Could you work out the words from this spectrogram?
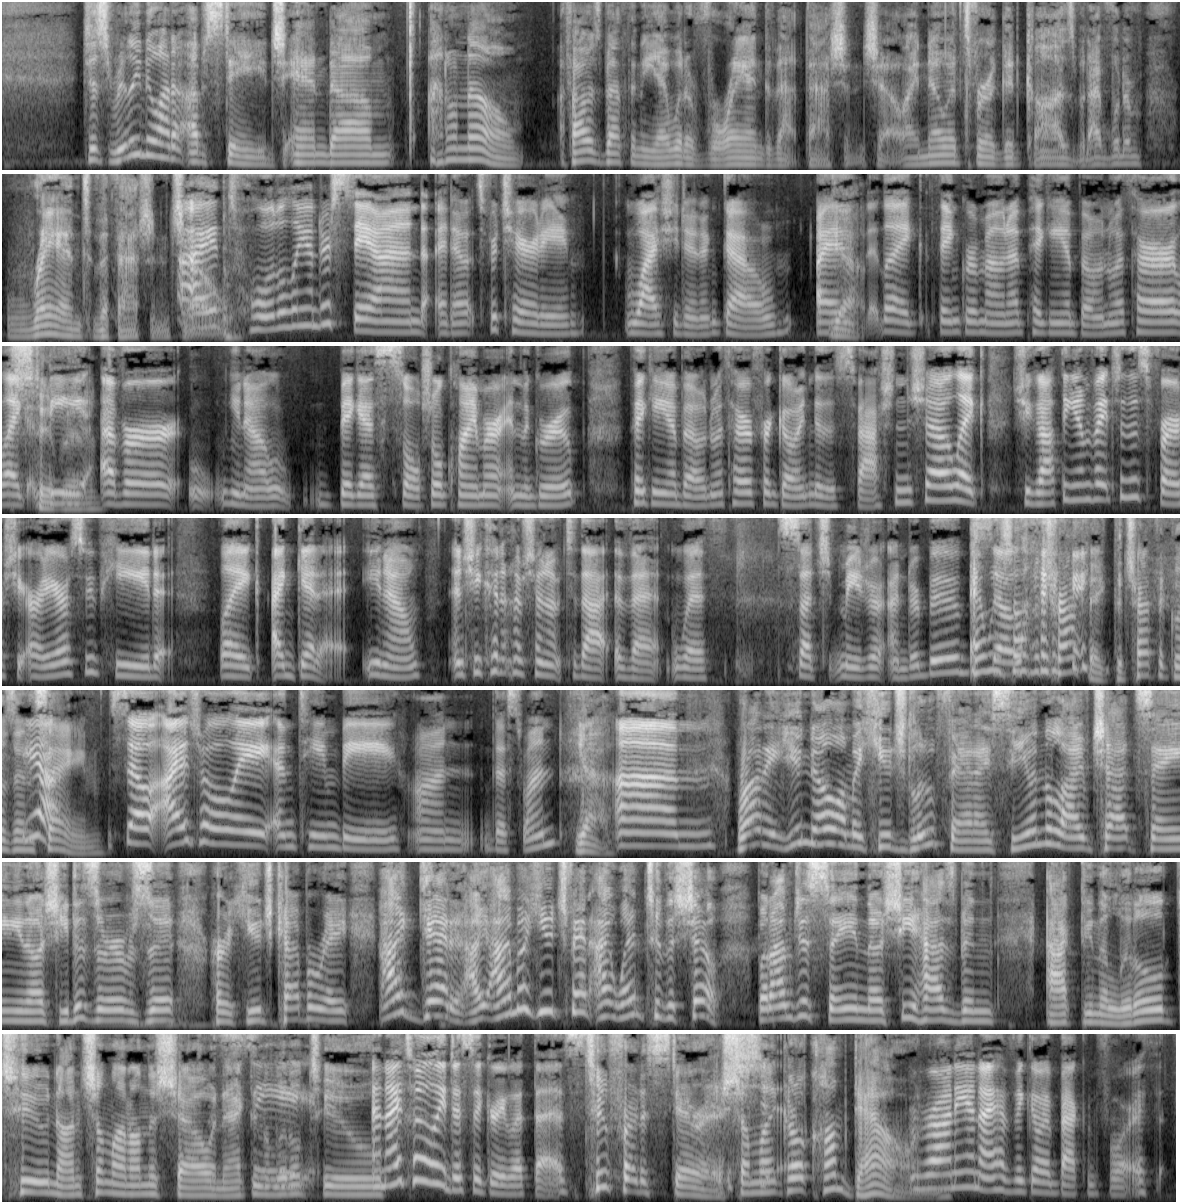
just really know how to upstage. And um, I don't know. If I was Bethany, I would have ran to that fashion show. I know it's for a good cause, but I would have ran to the fashion show. I totally understand. I know it's for charity. Why she didn't go? I Yeah. like think Ramona picking a bone with her, like the ever you know biggest social climber in the group, picking a bone with her for going to this fashion show. Like she got the invite to this first. She already RSVP'd. Like I get it, you know, and she couldn't have shown up to that event with such major underboobs. and we so, saw the traffic. The traffic was Yeah. insane. So I totally am team B on this one. Yeah. Um. Ronnie, you know I'm a huge Lou fan. I see you in the live chat saying, you know, she deserves it. Her huge cabaret. I get it. I, I'm a huge fan. I went to the show, but I'm just saying though, she has been acting a little too nonchalant on the show and acting a little too And I totally disagree with this. too Fred Astaire-ish. I'm like, girl, calm down. Ronnie and I have been going back and forth.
